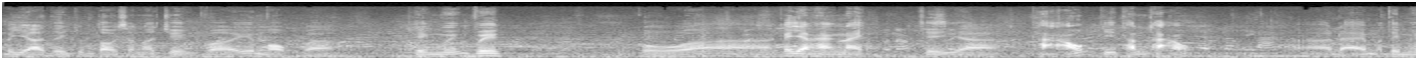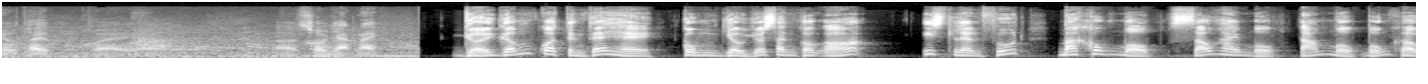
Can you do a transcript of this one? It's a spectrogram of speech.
Bây giờ thì chúng tôi sẽ nói chuyện với một thiện nguyện viên của à, cái gian hàng này. Chị à, Thảo chị Thanh Thảo à, để mà tìm hiểu thêm về show nhạc này. Gửi gắm qua từng thế hệ cùng dầu dỗ xanh con ó. Island Food 301 621 8140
